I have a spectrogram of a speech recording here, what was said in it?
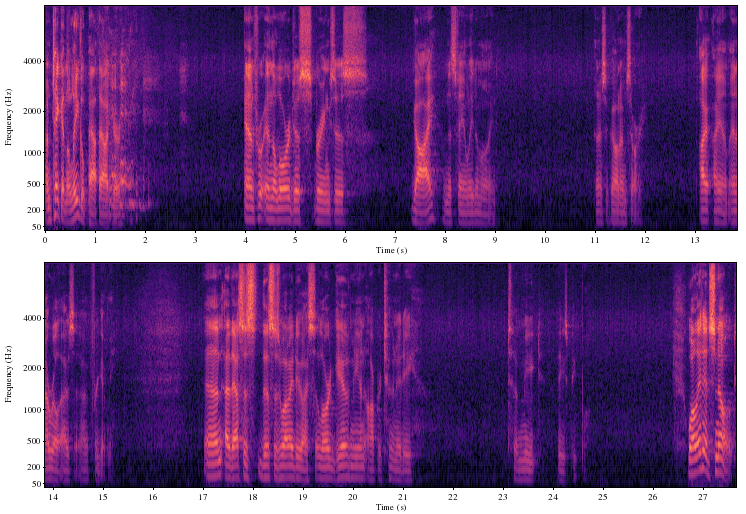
I'm taking the legal path out here. And, for, and the Lord just brings this guy and this family to mind. And I said, God, I'm sorry. I, I am. And I realized, uh, forgive me. And uh, this, is, this is what I do. I said, Lord, give me an opportunity to meet these people. Well, it had snowed,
